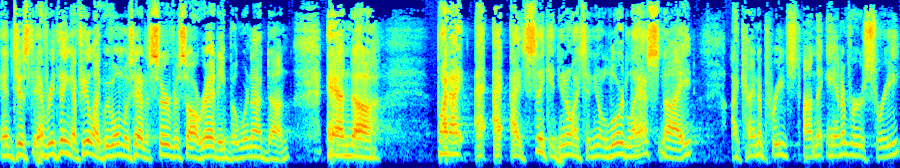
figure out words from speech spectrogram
and just everything. I feel like we've almost had a service already, but we're not done. And, uh, but I, I, I was thinking, you know, I said, you know, Lord, last night I kind of preached on the anniversary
